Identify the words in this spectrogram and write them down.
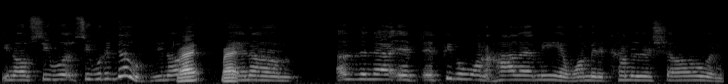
you know, see what see what it do. You know, Right, right. And um, other than that, if if people want to holler at me and want me to come to their show and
